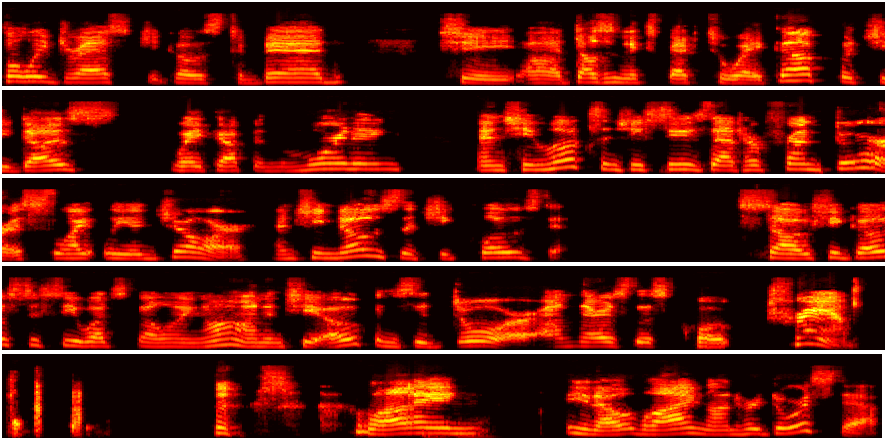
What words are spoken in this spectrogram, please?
fully dressed. She goes to bed. She uh, doesn't expect to wake up, but she does wake up in the morning and she looks and she sees that her front door is slightly ajar and she knows that she closed it. So she goes to see what's going on and she opens the door and there's this quote tramp lying, you know, lying on her doorstep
